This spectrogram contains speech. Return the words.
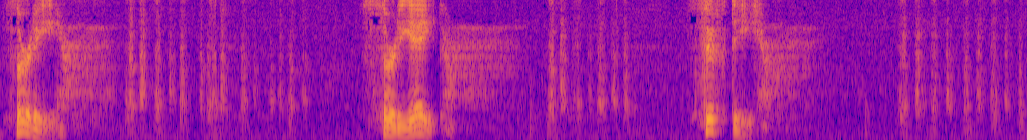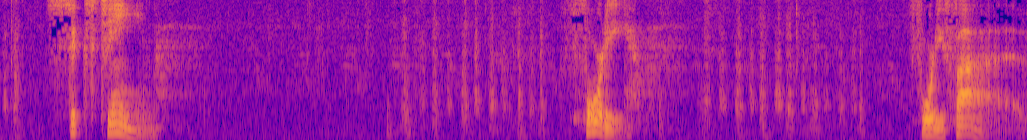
30, 38, 50, 16, 40, 45,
